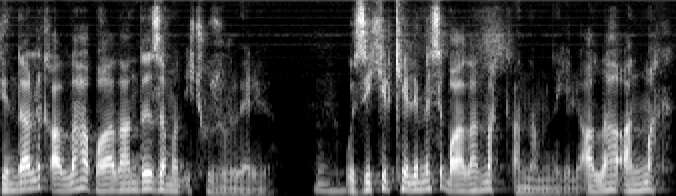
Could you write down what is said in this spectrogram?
dindarlık Allah'a bağlandığı zaman iç huzuru veriyor. O zikir kelimesi bağlanmak anlamına geliyor. Allah'ı anmak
